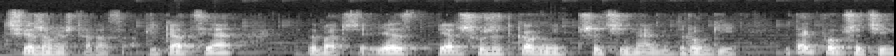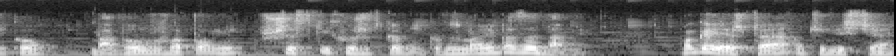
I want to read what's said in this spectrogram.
Odświeżam jeszcze raz aplikację. Zobaczcie, jest pierwszy użytkownik, przecinek, drugi i tak po przecinku Bubble wyłapał mi wszystkich użytkowników z mojej bazy danych. Mogę jeszcze, oczywiście,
